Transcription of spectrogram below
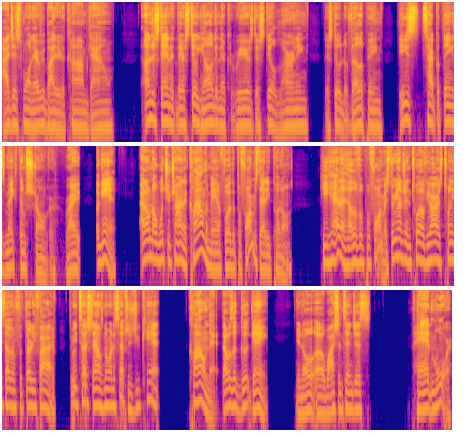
I just want everybody to calm down. Understand that they're still young in their careers, they're still learning, they're still developing. These type of things make them stronger, right? Again, I don't know what you're trying to clown the man for the performance that he put on. He had a hell of a performance 312 yards, 27 for 35, three touchdowns, no interceptions. You can't clown that. That was a good game. You know, uh, Washington just had more,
